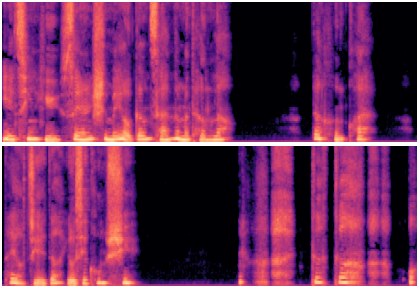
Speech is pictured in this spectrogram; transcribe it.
叶青雨虽然是没有刚才那么疼了。但很快，他又觉得有些空虚。哥哥，我……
